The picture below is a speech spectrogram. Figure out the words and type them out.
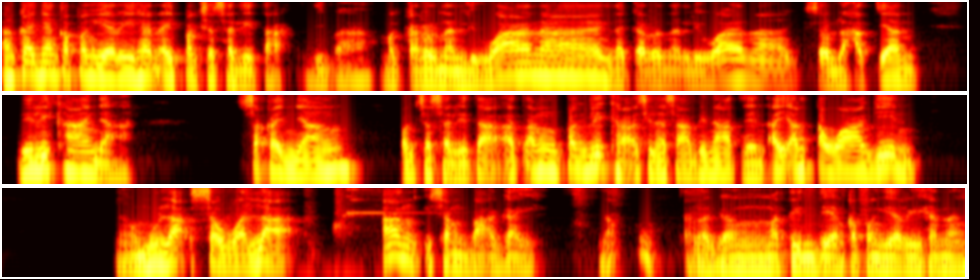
ang kanyang kapangyarihan ay pagsasalita, di ba? Magkaroon ng liwanag, nagkaroon ng liwanag. So lahat yan, nilikha niya sa kanyang pagsasalita. At ang paglikha, sinasabi natin, ay ang tawagin mula sa wala ang isang bagay. Naku, talagang matindi ang kapangyarihan ng,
